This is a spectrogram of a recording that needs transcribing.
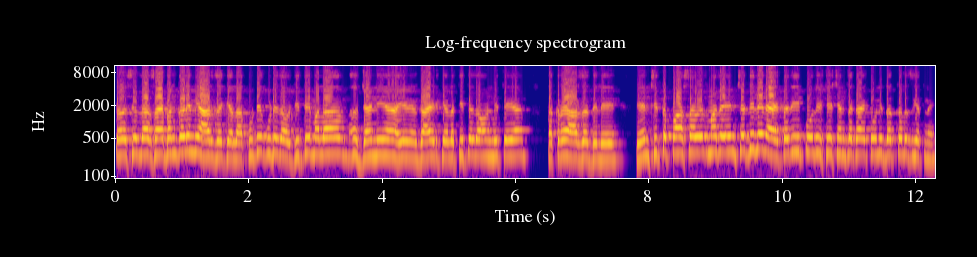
तहसीलदार साहेबांकडे मी अर्ज केला. कुठे कुठे जाऊ जिथे मला ज्यांनी हे गाईड केलं तिथे जाऊन मी ते तक्रार अर्ज दिले. यांची तर पाच सहा वेळेस माझ्या यांच्या दिलेल्या आहे तरी पोलीस स्टेशनचं काय कोणी दखलच घेत नाही.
